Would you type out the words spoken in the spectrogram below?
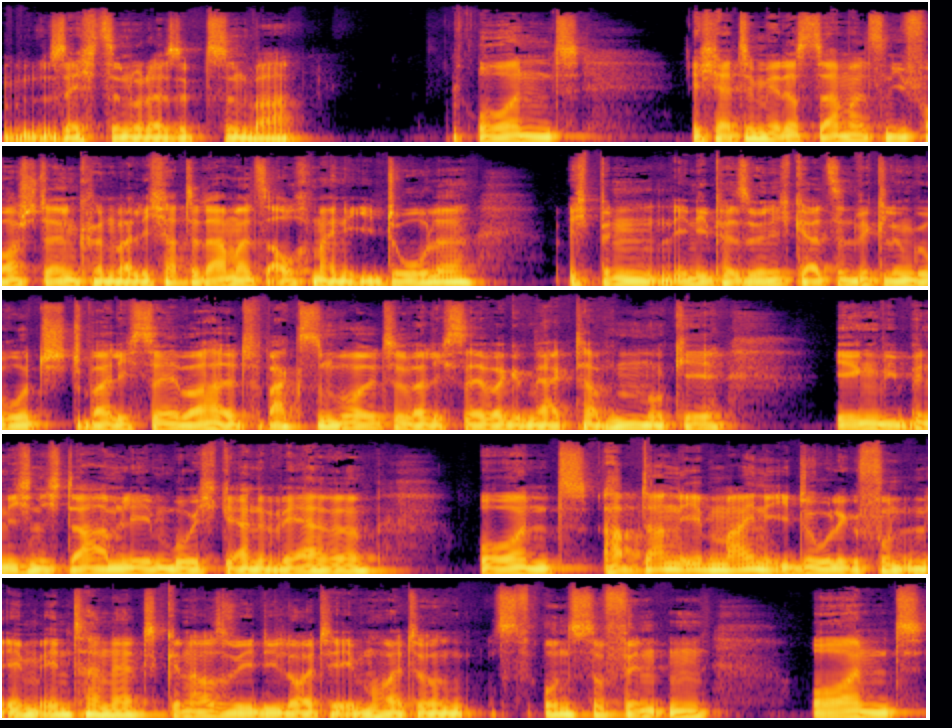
16 oder 17 war. Und ich hätte mir das damals nie vorstellen können, weil ich hatte damals auch meine Idole. Ich bin in die Persönlichkeitsentwicklung gerutscht, weil ich selber halt wachsen wollte, weil ich selber gemerkt habe, hm, okay, irgendwie bin ich nicht da im Leben, wo ich gerne wäre. Und habe dann eben meine Idole gefunden im Internet, genauso wie die Leute eben heute uns, uns zu finden. Und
